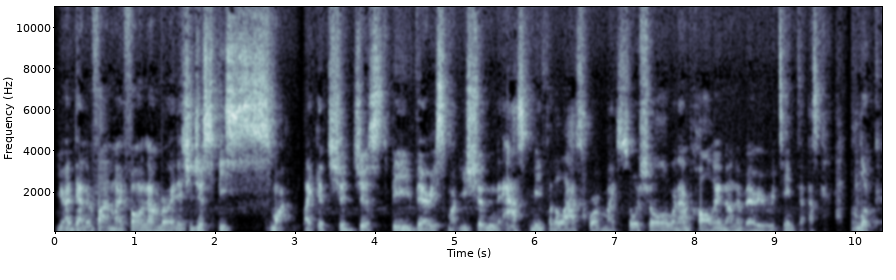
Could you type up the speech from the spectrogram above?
You identify my phone number and it should just be smart. Like it should just be very smart. You shouldn't ask me for the last four of my social when I'm calling on a very routine task. Look,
